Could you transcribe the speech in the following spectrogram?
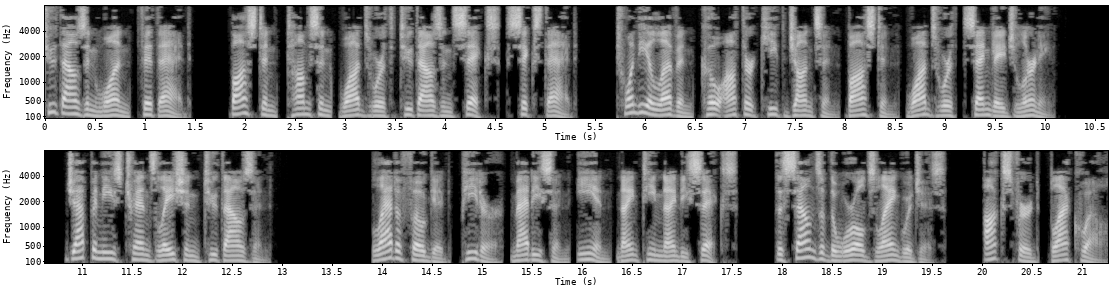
2001, 5th ed. Boston, Thomson, Wadsworth 2006, 6th ed. 2011 co-author Keith Johnson Boston, Wadsworth, Cengage Learning. Japanese translation 2000. Ladefoged, Peter, Maddieson, Ian 1996. The Sounds of the World's Languages. Oxford, Blackwell.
